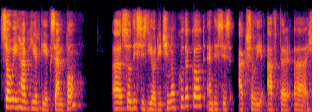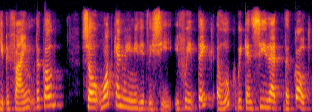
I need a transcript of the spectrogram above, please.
So we have here the example. Uh, so this is the original CUDA code, and this is actually after uh, hipifying the code. So what can we immediately see? If we take a look, we can see that the code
